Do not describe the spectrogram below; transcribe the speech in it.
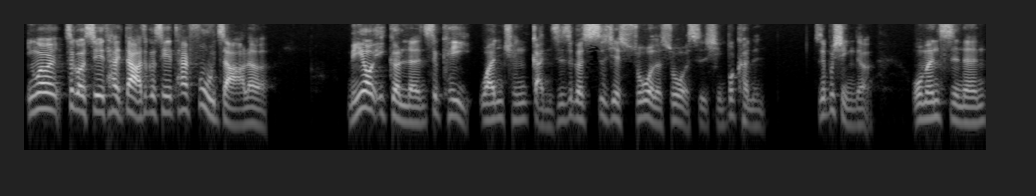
因为这个世界太大，这个世界太复杂了，没有一个人是可以完全感知这个世界所有的所有事情，不可能，是不行的。我们只能。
